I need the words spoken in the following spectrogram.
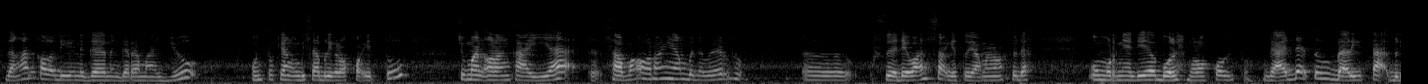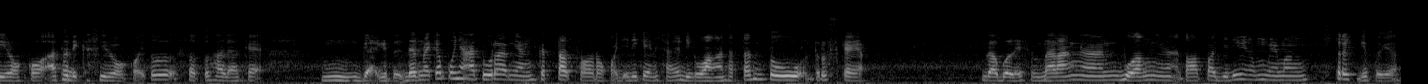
Sedangkan kalau di negara-negara maju untuk yang bisa beli rokok itu cuman orang kaya sama orang yang benar-benar uh, sudah dewasa gitu yang memang sudah umurnya dia boleh merokok gitu. Nggak ada tuh balita beli rokok atau dikasih rokok. Itu suatu hal yang kayak enggak gitu. Dan mereka punya aturan yang ketat soal rokok. Jadi kayak misalnya di ruangan tertentu terus kayak nggak boleh sembarangan buangnya atau apa. Jadi memang, memang strict gitu ya.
